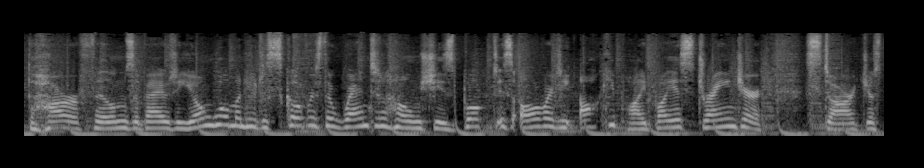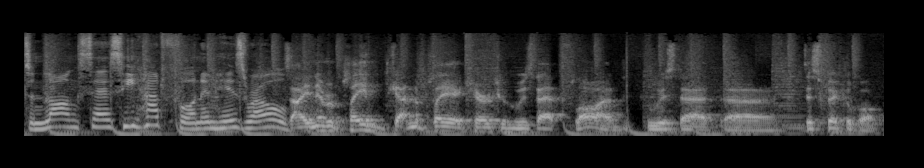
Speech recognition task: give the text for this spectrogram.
The horror film's about a young woman who discovers the rental home she's booked is already occupied by a stranger. Star Justin Long says he had fun in his role. I never played, gotten to play a character who was that flawed, who was that uh, despicable.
